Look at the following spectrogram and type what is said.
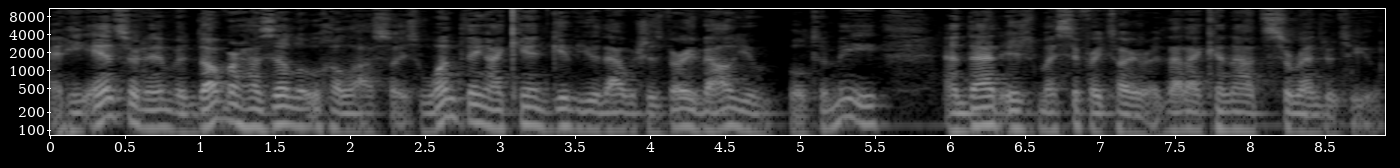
And he answered him, One thing I can't give you that which is very valuable to me, and that is my Sifrei Torah, that I cannot surrender to you.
